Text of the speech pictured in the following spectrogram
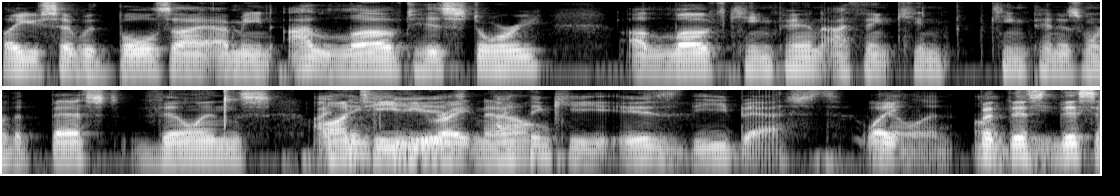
like you said with Bullseye, I mean, I loved his story. I loved Kingpin. I think King, Kingpin is one of the best villains I on TV is- right now. I think he is the best like, villain. but this TV. this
